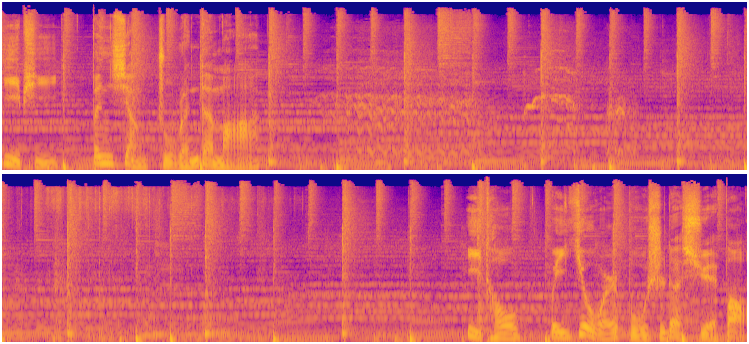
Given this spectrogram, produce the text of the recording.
一匹奔向主人的马，一头。为幼儿捕食的雪豹，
